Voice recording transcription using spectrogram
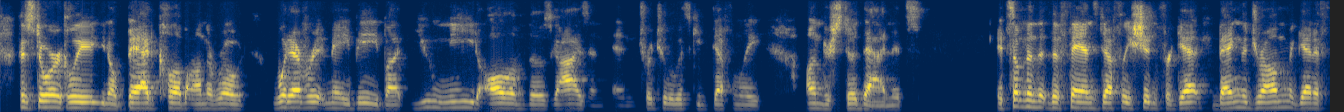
historically you know bad club on the road, whatever it may be. But you need all of those guys, and and Troy Tulowitzki definitely understood that, and it's it's something that the fans definitely shouldn't forget. Bang the drum again if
